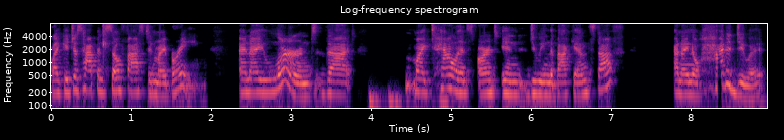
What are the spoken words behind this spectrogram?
Like it just happened so fast in my brain. And I learned that my talents aren't in doing the back end stuff and I know how to do it.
